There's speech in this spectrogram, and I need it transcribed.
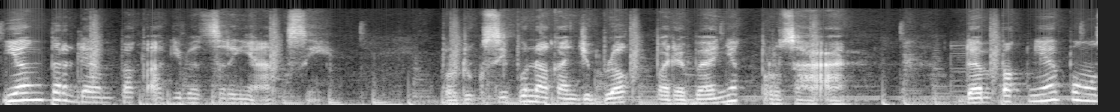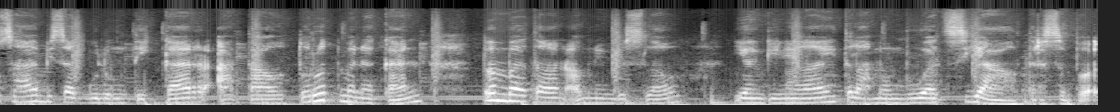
yang terdampak akibat seringnya aksi. Produksi pun akan jeblok pada banyak perusahaan. Dampaknya pengusaha bisa gulung tikar atau turut menekan pembatalan Omnibus Law yang dinilai telah membuat sial tersebut.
